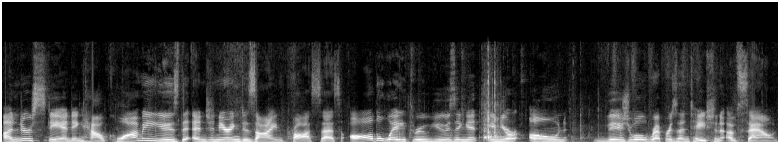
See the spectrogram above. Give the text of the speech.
Understanding how Kwame used the engineering design process all the way through using it in your own visual representation of sound.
